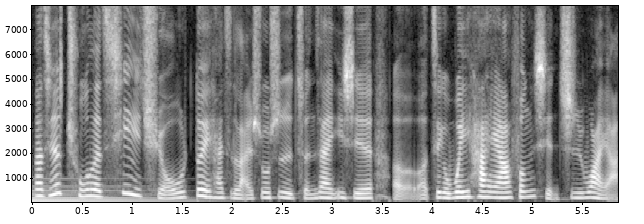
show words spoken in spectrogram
那其实除了气球对孩子来说是存在一些呃这个危害啊风险之外啊，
